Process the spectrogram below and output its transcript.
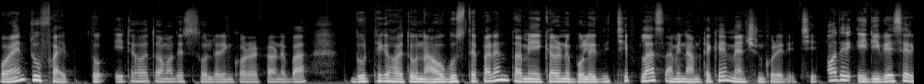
point two five তো এটা হয়তো আমাদের সোল্ডারিং করার কারণে বা দূর থেকে হয়তো নাও বুঝতে পারেন। তো আমি এই কারণে বলে দিচ্ছি প্লাস আমি নামটাকে মেনশন করে দিচ্ছি। আমাদের এই ডিভাইসের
